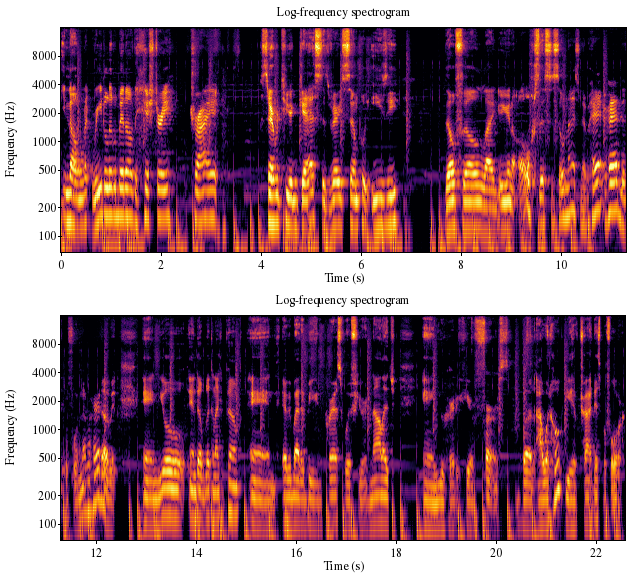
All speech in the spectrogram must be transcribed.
You know, read a little bit of the history, try it, serve it to your guests. It's very simple, easy. They'll feel like you know, oh, this is so nice. Never had had this before. Never heard of it, and you'll end up looking like a pimp, and everybody be impressed with your knowledge. And you heard it here first. But I would hope you have tried this before.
